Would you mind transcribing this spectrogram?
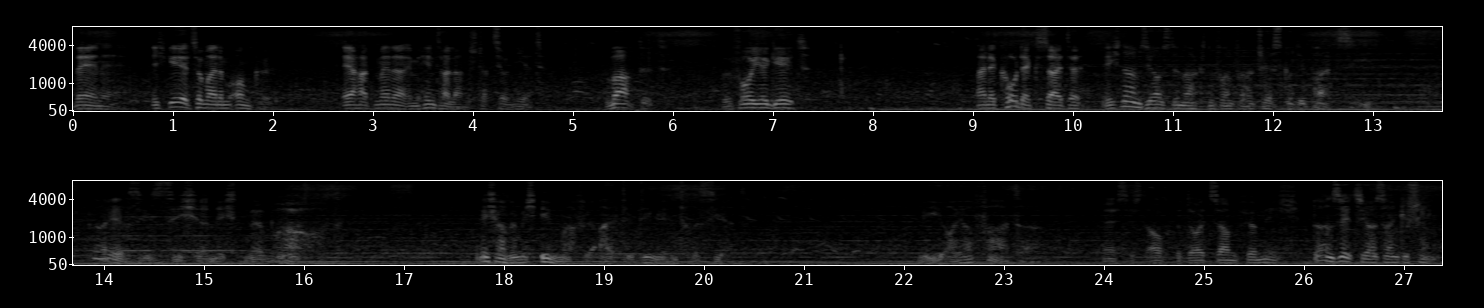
Bene. Ich gehe zu meinem Onkel. Er hat Männer im Hinterland stationiert. Wartet, bevor ihr geht. Eine Codex-Seite. Ich nahm sie aus den Akten von Francesco de Pazzi, da er sie sicher nicht mehr braucht. Ich habe mich immer für alte Dinge interessiert. Wie euer Vater. Es ist auch bedeutsam für mich. Dann seht sie als ein Geschenk.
